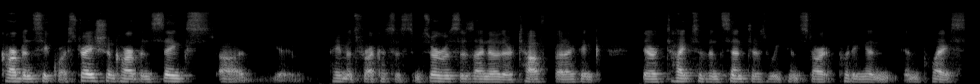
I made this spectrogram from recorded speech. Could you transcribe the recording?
carbon sequestration, carbon sinks, uh, you know, payments for ecosystem services. I know they're tough, but I think there are types of incentives we can start putting in, in place.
